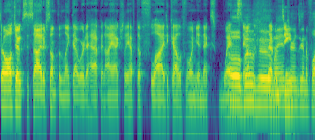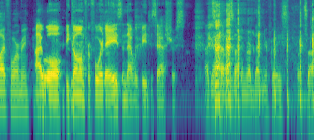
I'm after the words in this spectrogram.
so all jokes aside, if something like that were to happen, I actually have to fly to California next oh, Wednesday. on boo the hoo. My intern's going to fly for me. I will be gone for four days, and that would be disastrous. That's, God, I that's, fucking rub that in your face. that's, uh,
